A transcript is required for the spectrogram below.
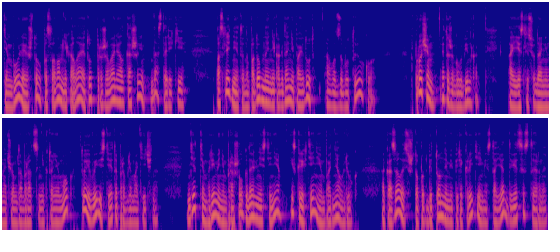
Тем более, что, по словам Николая, тут проживали алкаши, да старики. Последние-то на подобное никогда не пойдут, а вот за бутылку... Впрочем, это же глубинка. А если сюда ни на чем добраться никто не мог, то и вывести это проблематично. Дед тем временем прошел к дальней стене и с кряхтением поднял люк. Оказалось, что под бетонными перекрытиями стоят две цистерны.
